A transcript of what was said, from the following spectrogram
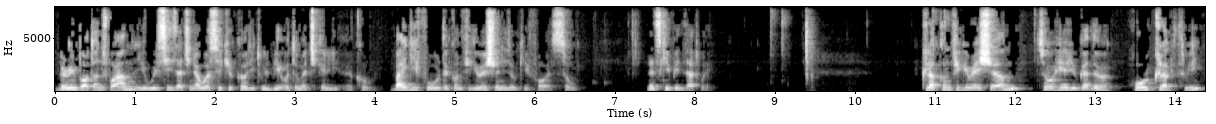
very important one. You will see that in our secure code it will be automatically uh, called. By default, the configuration is okay for us. So let's keep it that way. Clock configuration. So here you got the whole clock tree,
